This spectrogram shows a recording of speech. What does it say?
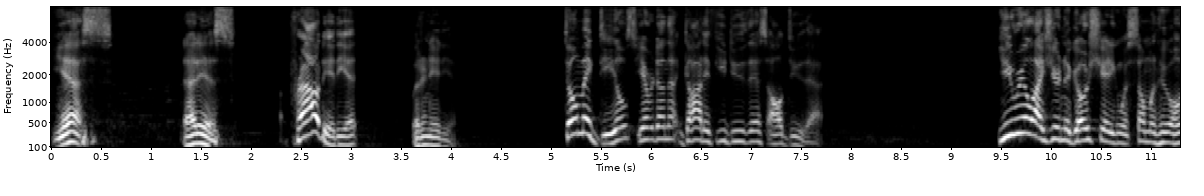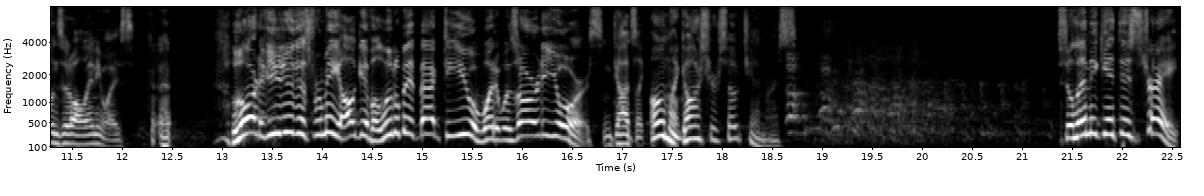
yes, that is. A proud idiot, but an idiot. Don't make deals. You ever done that? God, if you do this, I'll do that. You realize you're negotiating with someone who owns it all, anyways. Lord, if you do this for me, I'll give a little bit back to you of what it was already yours. And God's like, oh my gosh, you're so generous. so let me get this straight.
